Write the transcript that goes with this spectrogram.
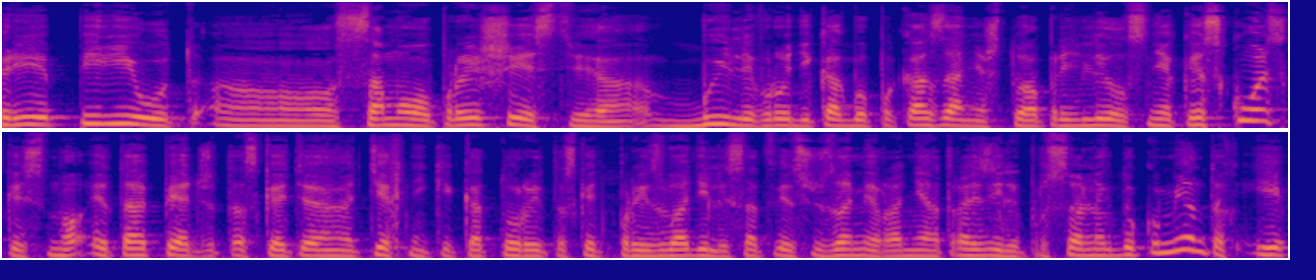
при период э, самого происшествия были вроде как бы показания, что определилась некая скользкость, но это опять же, так сказать, э, техники, которые, так сказать, производили соответствующий замер, они отразили в процессуальных документах, и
